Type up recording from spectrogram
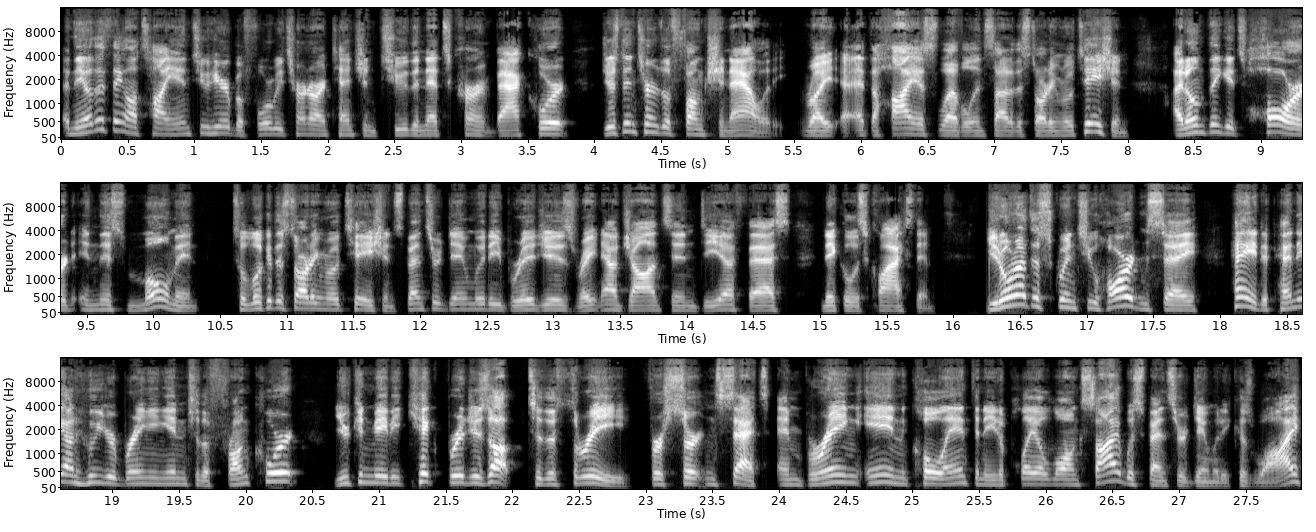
And the other thing I'll tie into here before we turn our attention to the Nets' current backcourt, just in terms of functionality, right? At the highest level inside of the starting rotation, I don't think it's hard in this moment to look at the starting rotation. Spencer Dinwiddie, Bridges, right now Johnson, DFS, Nicolas Claxton. You don't have to squint too hard and say, hey, depending on who you're bringing into the front court, you can maybe kick Bridges up to the three for certain sets and bring in Cole Anthony to play alongside with Spencer Dinwiddie. Because why?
